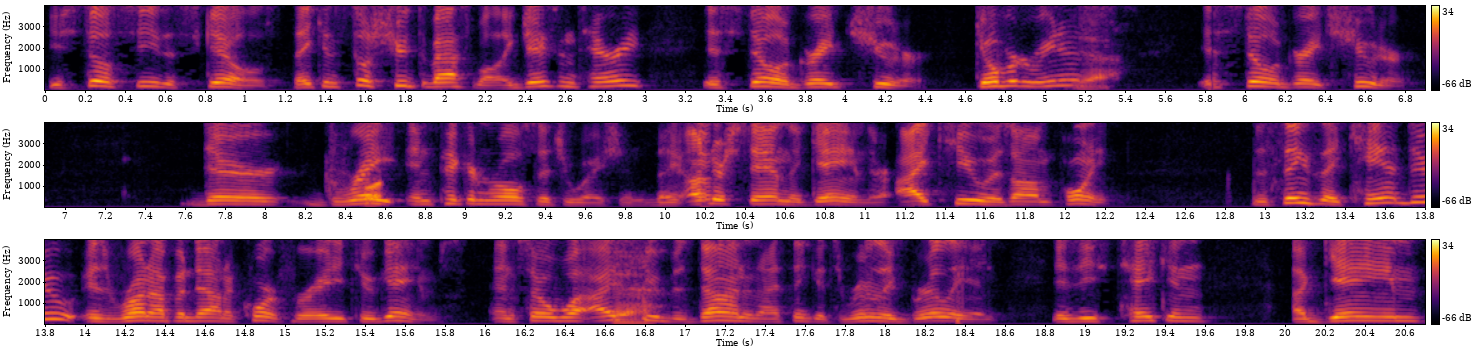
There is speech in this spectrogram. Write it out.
You still see the skills. They can still shoot the basketball. Like Jason Terry is still a great shooter. Gilbert Arenas yeah. is still a great shooter. They're great in pick and roll situations. They understand the game. Their IQ is on point. The things they can't do is run up and down a court for 82 games. And so what Ice yeah. Cube has done, and I think it's really brilliant, is he's taken a game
